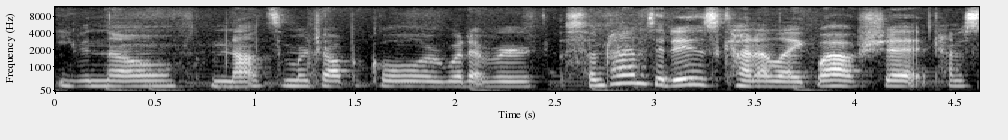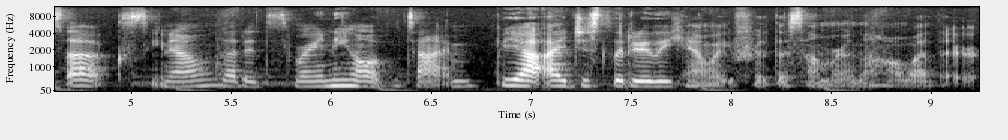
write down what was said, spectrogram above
even though I'm not somewhere tropical or whatever. Sometimes it is kind of like, wow, shit, kind of sucks, you know, that it's raining all the time. But yeah, I just literally can't wait for the summer and the hot weather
